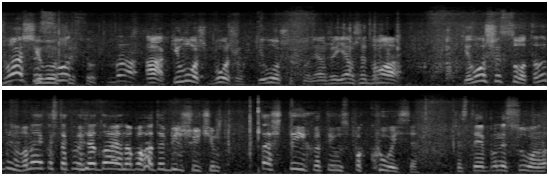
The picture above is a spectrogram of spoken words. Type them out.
2 600. Кило 600. Да. А, кіло ж, боже, кіло 600, я вже, я вже 2. Кіло 600, але, блін, вона якось так виглядає набагато більшою, чим... Та ж тихо, ти успокойся. Зараз я понесу, вона...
